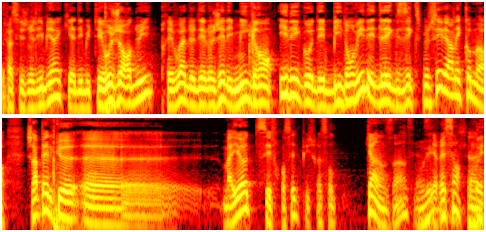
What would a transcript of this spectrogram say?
sais pas si je le dis bien, qui a débuté aujourd'hui, prévoit de déloger les migrants illégaux des bidonvilles et de les expulser vers les Comores. Je rappelle que euh, Mayotte, c'est français depuis 75, hein, c'est récent. C'est un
